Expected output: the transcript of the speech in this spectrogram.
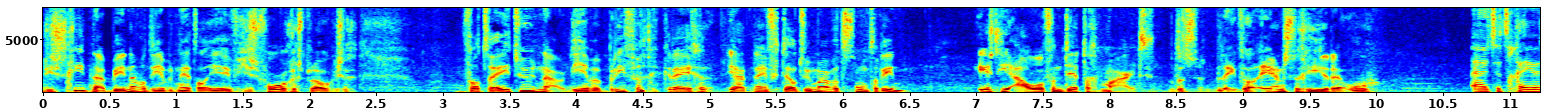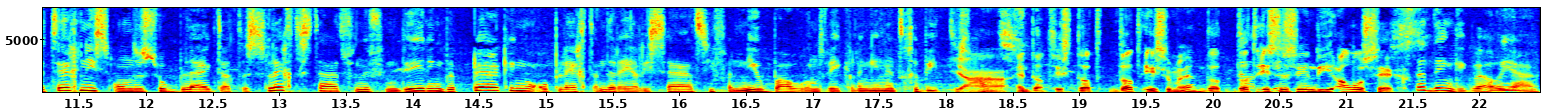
die schiet naar binnen, want die heb ik net al eventjes voorgesproken. Zeg, wat weet u? Nou, die hebben brieven gekregen. Ja, nee, vertelt u maar, wat stond erin? Eerst die oude van 30 maart. Dat bleek wel ernstig hier, hè? Oeh. Uit het geotechnisch onderzoek blijkt dat de slechte staat van de fundering... beperkingen oplegt aan de realisatie van nieuwbouwontwikkeling in het gebied. Dus ja, en dat is, dat, dat is hem, hè? Dat, dat, is de zin die alles zegt. Dat denk ik wel, ja.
